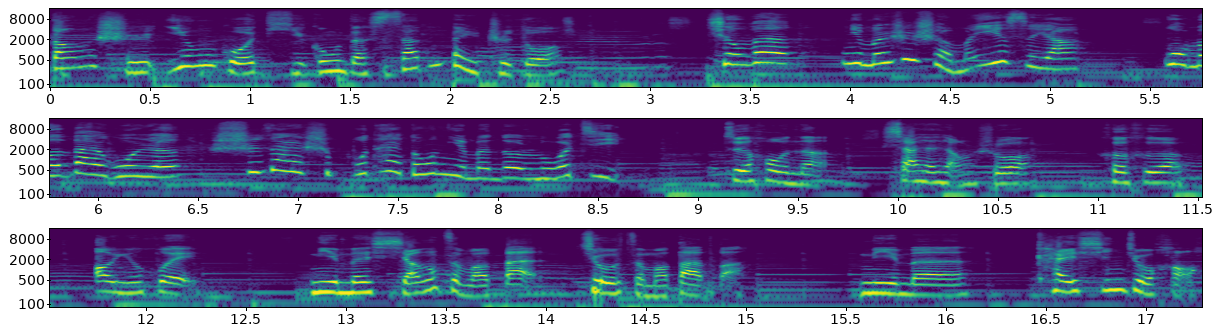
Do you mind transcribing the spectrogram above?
当时英国提供的三倍之多。请问你们是什么意思呀？我们外国人实在是不太懂你们的逻辑。最后呢，夏夏想说，呵呵，奥运会，你们想怎么办就怎么办吧，你们开心就好。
